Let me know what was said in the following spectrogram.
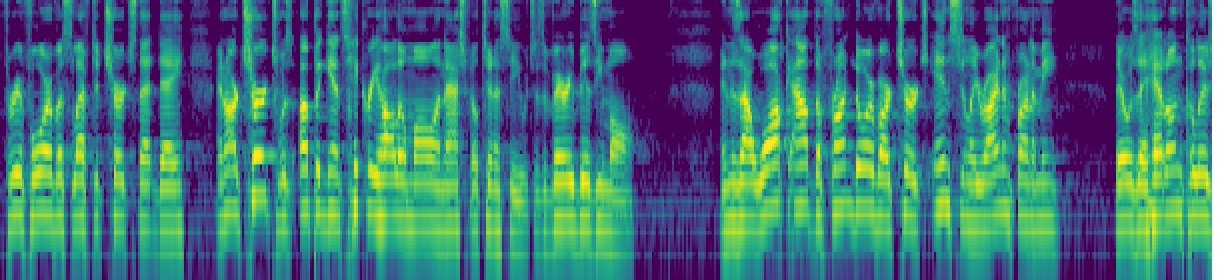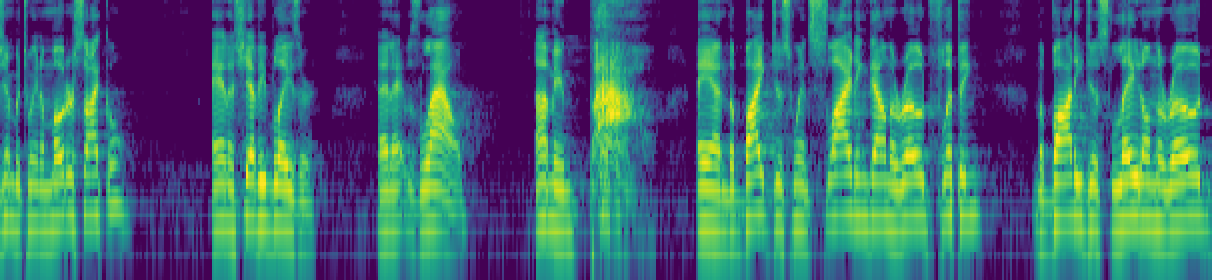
three or four of us left at church that day. And our church was up against Hickory Hollow Mall in Nashville, Tennessee, which is a very busy mall. And as I walk out the front door of our church, instantly, right in front of me, there was a head on collision between a motorcycle and a Chevy Blazer. And it was loud. I mean, bow. And the bike just went sliding down the road, flipping. The body just laid on the road.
